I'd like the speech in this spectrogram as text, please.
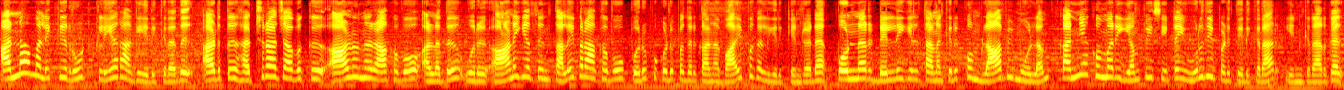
அண்ணாமலைக்கு ரூட் கிளியர் ஆகியிருக்கிறது அடுத்து ஹச் ராஜாவுக்கு ஆளுநராகவோ அல்லது ஒரு ஆணையத்தின் தலைவராகவோ பொறுப்பு கொடுப்பதற்கான வாய்ப்புகள் இருக்கின்றன. பொன்னர் டெல்லியில் தனக்கிருக்கும் லாபி மூலம் கன்னியாகுமரி எம்பி சீட்டை உறுதிப்படுத்தியிருக்கிறார் என்கிறார்கள்.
